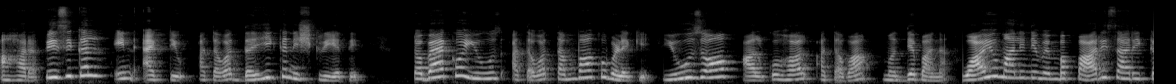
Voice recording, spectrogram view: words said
ಆಹಾರ ಫಿಸಿಕಲ್ ಇನ್ಆಕ್ಟಿವ್ ಅಥವಾ ದೈಹಿಕ ನಿಷ್ಕ್ರಿಯತೆ. ಟೊಬ್ಯಾಕೊ ಯೂಸ್ ಅಥವಾ ತಂಬಾಕು ಬಳಕೆ ಯೂಸ್ ಆಫ್ ಆಲ್ಕೋಹಾಲ್ ಅಥವಾ ಮದ್ಯಪಾನ, ವಾಯು ಮಾಲಿನ್ಯವೆಂಬ ಪಾರಿಸಾರಿಕ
